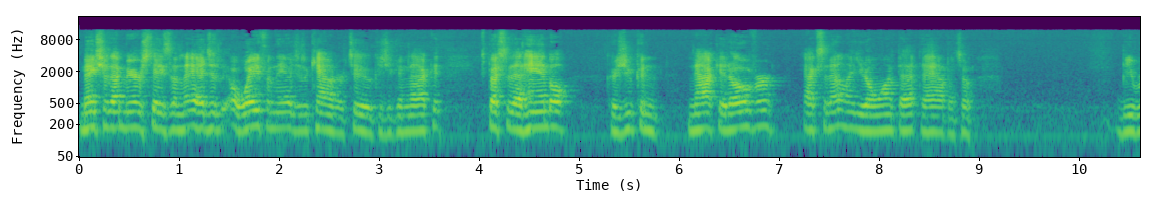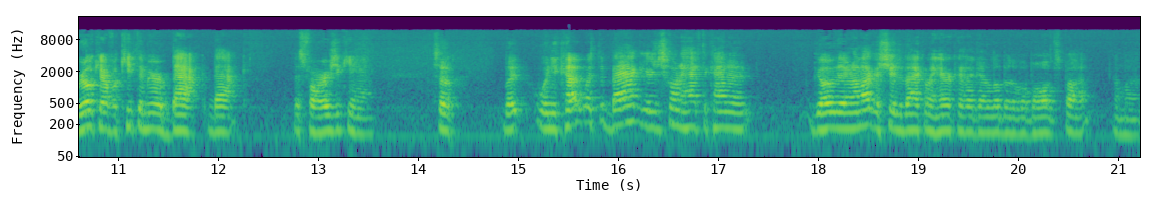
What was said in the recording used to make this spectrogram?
Make sure that mirror stays on the edge, of, away from the edge of the counter too because you can knock it, especially that handle, because you can knock it over accidentally. You don't want that to happen. So be real careful. Keep the mirror back, back, as far as you can. So, but when you cut with the back, you're just going to have to kind of go there. And I'm not going to show the back of my hair because I got a little bit of a bald spot. I'm, a, I'm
